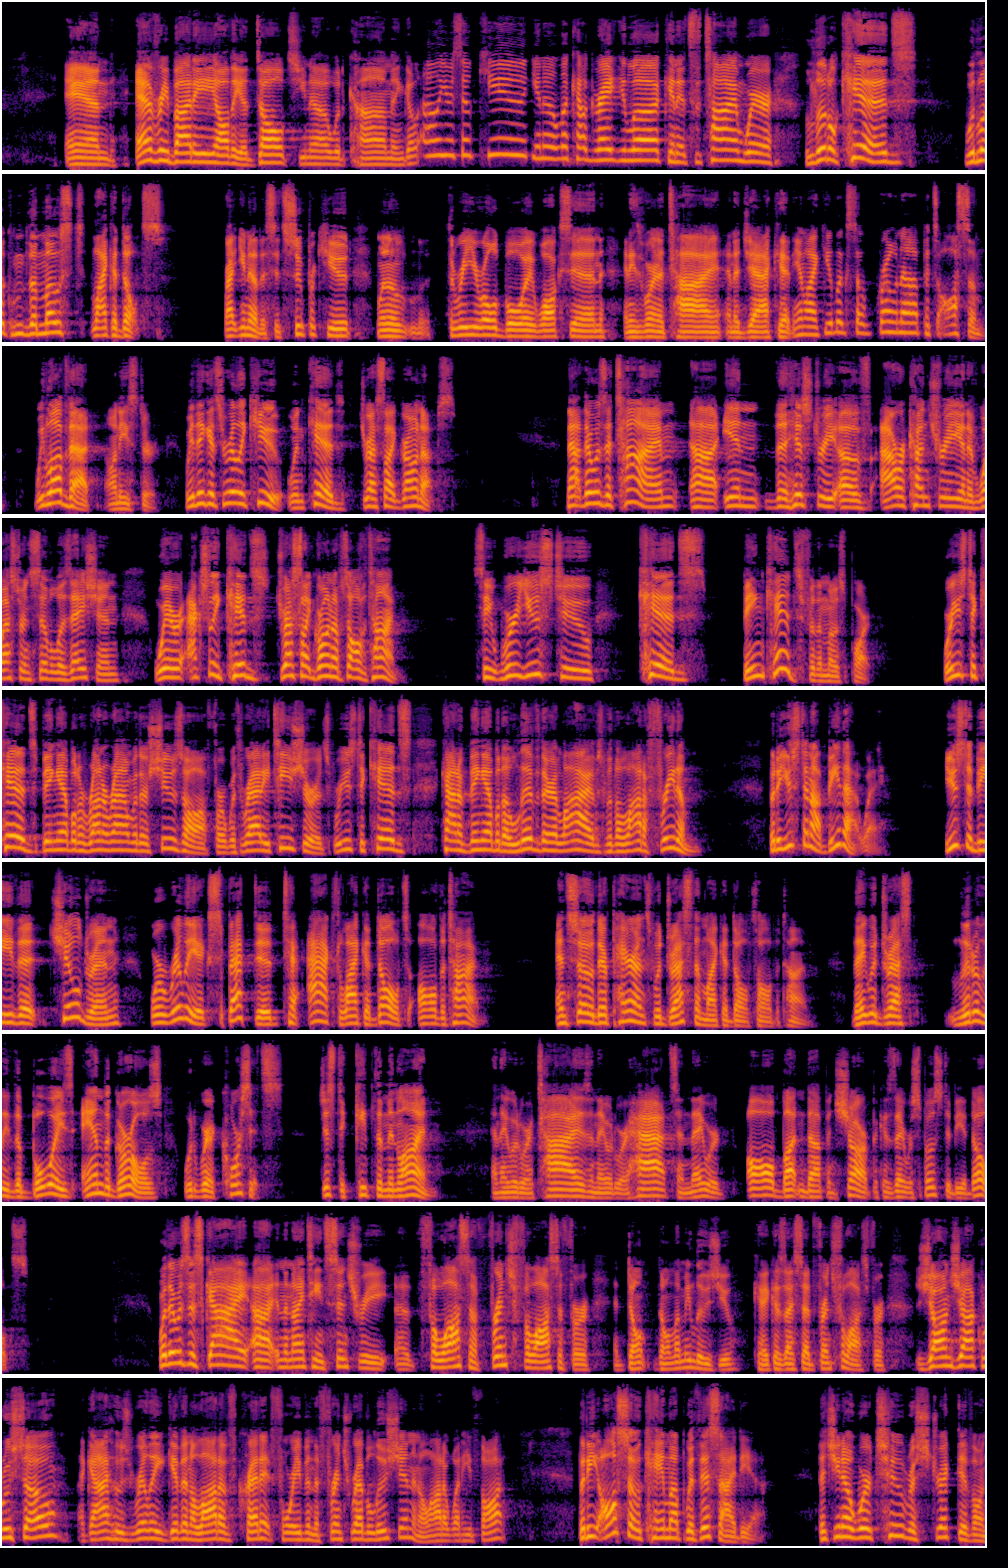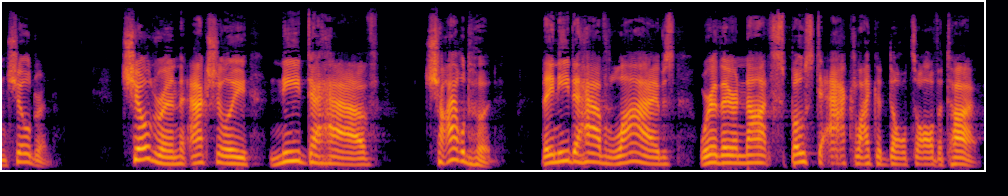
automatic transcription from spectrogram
And everybody, all the adults, you know, would come and go, Oh, you're so cute. You know, look how great you look. And it's the time where little kids would look the most like adults. Right? You know this. It's super cute when a three year old boy walks in and he's wearing a tie and a jacket. And you're like, You look so grown up. It's awesome. We love that on Easter. We think it's really cute when kids dress like grown ups. Now, there was a time uh, in the history of our country and of Western civilization where actually kids dress like grown-ups all the time. See, we're used to kids being kids for the most part. We're used to kids being able to run around with their shoes off or with ratty t-shirts. We're used to kids kind of being able to live their lives with a lot of freedom. But it used to not be that way. It used to be that children were really expected to act like adults all the time. And so their parents would dress them like adults all the time. They would dress, literally, the boys and the girls would wear corsets just to keep them in line. And they would wear ties and they would wear hats and they were all buttoned up and sharp because they were supposed to be adults. Well, there was this guy uh, in the 19th century, uh, philosopher, French philosopher, and don't, don't let me lose you, okay, because I said French philosopher, Jean-Jacques Rousseau, a guy who's really given a lot of credit for even the French Revolution and a lot of what he thought. But he also came up with this idea that, you know, we're too restrictive on children. Children actually need to have childhood. They need to have lives where they're not supposed to act like adults all the time.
